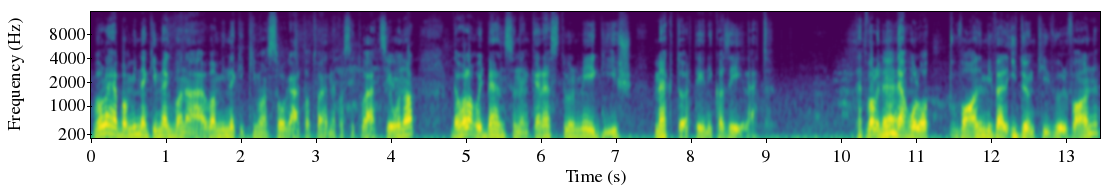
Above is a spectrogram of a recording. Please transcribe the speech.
Valójában mindenki meg van állva, mindenki ki van szolgáltatva ennek a szituációnak, de valahogy Bensonen keresztül mégis megtörténik az élet. Tehát valahogy de... mindenhol ott van, mivel időn kívül van,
